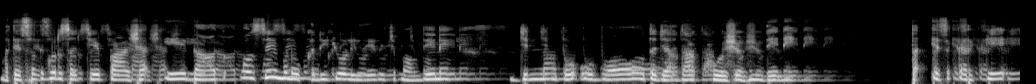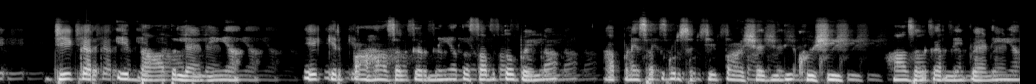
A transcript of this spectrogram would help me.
ਅਤੇ ਸਤਿਗੁਰ ਸੱਚੇ ਪਾਤਸ਼ਾਹ ਇਹ ਦਾਤ ਉਸੇ ਮਨੁੱਖ ਦੀ ਝੋਲੀ ਦੇ ਵਿੱਚ ਪਾਉਂਦੇ ਨੇ ਜਿਨ੍ਹਾਂ ਤੋਂ ਉਹ ਬਹੁਤ ਜ਼ਿਆਦਾ ਖੁਸ਼ ਹੁੰਦੇ ਨੇ। ਤਾਂ ਇਸ ਕਰਕੇ ਜੇਕਰ ਇਹ ਦਾਤ ਲੈਣੀ ਆ, ਇਹ ਕਿਰਪਾ ਹਾਸਲ ਕਰਨੀ ਆ, ਤਾਂ ਸਭ ਤੋਂ ਪਹਿਲਾਂ ਆਪਣੇ ਸਤਿਗੁਰ ਸੱਚੇ ਪਾਤਸ਼ਾਹ ਜੀ ਦੀ ਖੁਸ਼ੀ ਹਾਸਲ ਕਰਨੀ ਪੈਣੀ ਆ।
